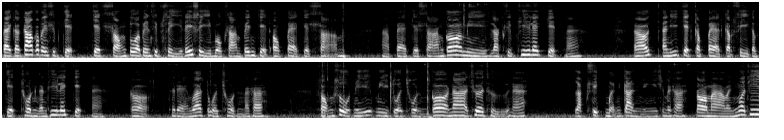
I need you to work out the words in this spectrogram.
แปดกับเก้าก็เป็นสิบเจ็ดเจ็ดสองตัวเป็นสิบสี่ได้สี่บวกสามเป็นเจ็ดออกแปดเจ็ดสามอ่าแปดเจ็ดสามก็มีหลักสิบที่เลขเจ็ดนะ แล้วอันนี้เจ็ดกับแปดกับสี่กับเจ็ดชนกันที่เลขเจ็ดนะ ก็แสดงว่าตัวชนนะคะสองสูตรนี้มีตัวชนก็น่าเชื่อถือนะ หลักสิบเหมือนกันอย่างนี้ใช่ไหมคะ ต่อมามันงวดที่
